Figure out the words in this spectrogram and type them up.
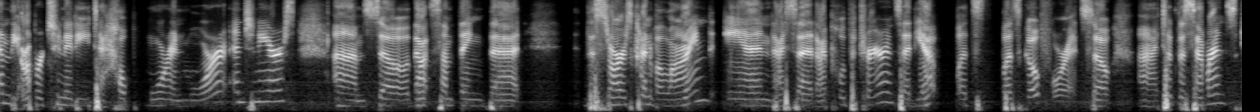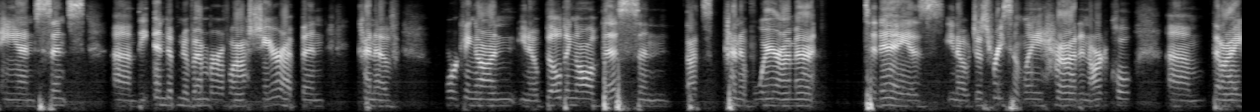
and the opportunity to help more and more engineers. Um, so, that's something that the stars kind of aligned and i said i pulled the trigger and said yep let's let's go for it. So uh, i took the severance and since um, the end of november of last year i've been kind of working on you know building all of this and that's kind of where i'm at today is you know just recently had an article um, that i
